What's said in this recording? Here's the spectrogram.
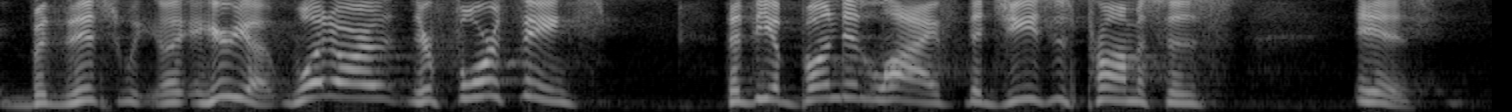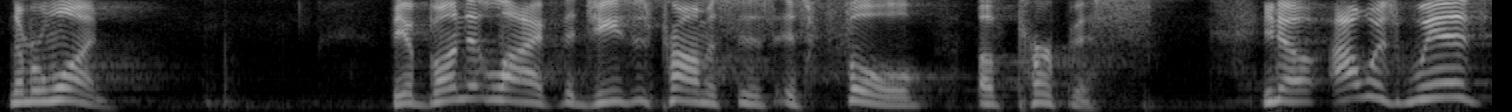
But this week, uh, here you go. What are, there are four things that the abundant life that Jesus promises is. Number one, the abundant life that Jesus promises is full of purpose. You know, I was with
